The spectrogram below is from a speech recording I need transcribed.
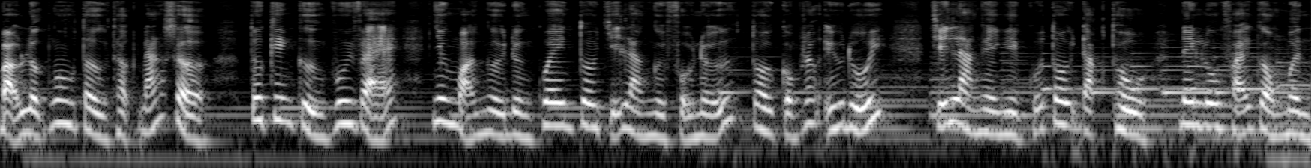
bạo lực ngôn từ thật đáng sợ. Tôi kiên cường vui vẻ, nhưng mọi người đừng quên tôi chỉ là người phụ nữ, tôi cũng rất yếu đuối. Chỉ là nghề nghiệp của tôi đặc thù nên luôn phải gồng mình.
